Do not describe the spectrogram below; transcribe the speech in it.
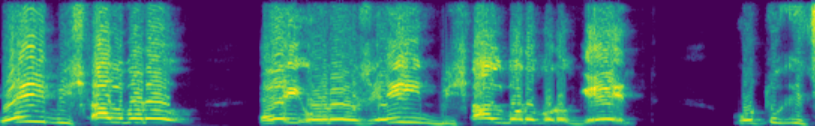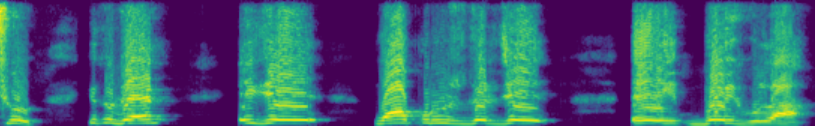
এই বিশাল বড় এই ওরস, এই বিশাল বড় বড় গেট, কত কিছু। কিন্তু দেন এই যে মহাপুরুষদের যে এই বইগুলা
